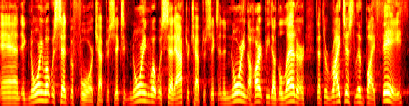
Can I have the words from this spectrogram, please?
and ignoring what was said before chapter 6, ignoring what was said after chapter 6, and ignoring the heartbeat of the letter that the righteous live by faith,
